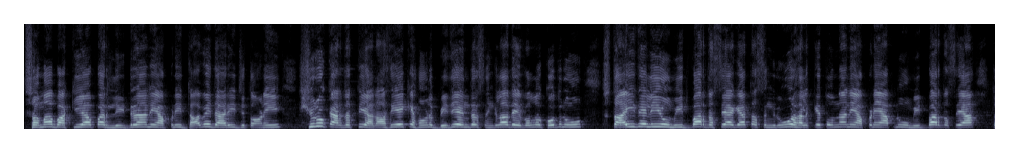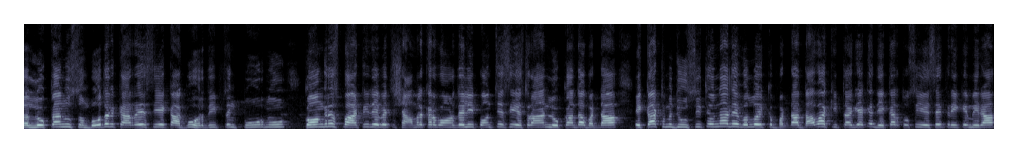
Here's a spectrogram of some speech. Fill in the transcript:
ਸਮਾਂ ਬਾਕੀ ਆ, ਪਰ ਲੀਡਰਾਂ ਨੇ ਆਪਣੀ ਦਾਅਵੇਦਾਰੀ ਜਤਾਉਣੀ ਸ਼ੁਰੂ ਕਰ ਦਿੱਤੀ ਆ। ਦੱਸਦੀਏ ਕਿ ਹੁਣ ਵਿਜੇ ਇੰਦਰ ਸਿੰਗਲਾ ਦੇ ਵੱਲੋਂ ਖੁਦ ਨੂੰ 27 ਦੇ ਲਈ ਉਮੀਦਵਾਰ ਦੱਸਿਆ ਗਿਆ, ਤਾਂ ਸੰਗਰੂਰ ਹਲਕੇ ਤੋਂ ਉਹਨਾਂ ਨੇ ਆਪਣੇ ਆਪ ਨੂੰ ਉਮੀਦਵਾਰ ਦੱਸਿਆ। ਤਾਂ ਲੋਕਾਂ ਨੂੰ ਸੰਬੋਧਨ ਕਰ ਰਹੇ ਸੀ ਇੱਕ ਆਗੂ ਹਰਦੀਪ ਸਿੰਘ ਪੂਰ ਨੂੰ ਕਾਂਗਰਸ ਪਾਰਟੀ ਦੇ ਵਿੱਚ ਸ਼ਾਮਲ ਕਰਵਾਉਣ ਦੇ ਲਈ ਪਹੁੰਚੇ ਸੀ। ਇਸ ਦੌਰਾਨ ਲੋਕਾਂ ਦਾ ਵੱਡਾ ਇਕੱਠ ਮੌਜੂਦ ਸੀ ਤੇ ਉਹਨਾਂ ਦੇ ਵੱਲੋਂ ਇੱਕ ਵੱਡਾ ਦਾਅਵਾ ਕੀਤਾ ਗਿਆ ਕਿ ਜੇਕਰ ਤੁਸੀਂ ਇਸੇ ਤਰੀਕੇ ਮੇਰਾ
